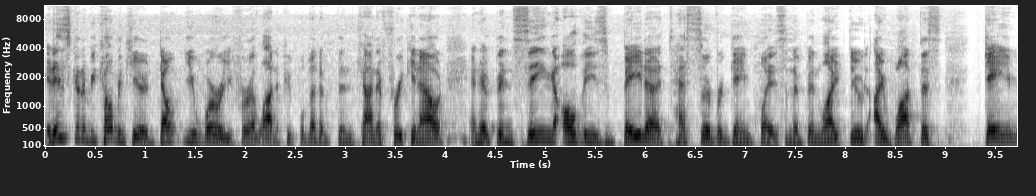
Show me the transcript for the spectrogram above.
it is going to be coming here. Don't you worry for a lot of people that have been kind of freaking out and have been seeing all these beta test server gameplays and have been like, dude, I want this game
